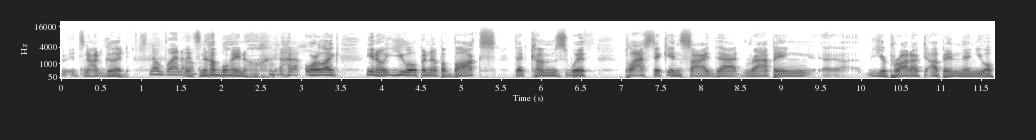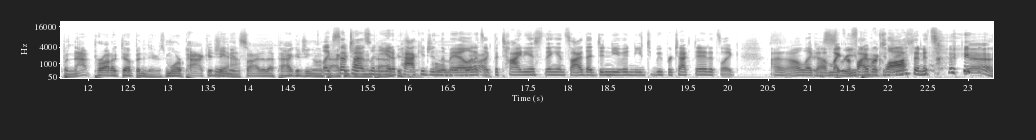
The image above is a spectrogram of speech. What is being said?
it's not good. It's no bueno. It's not bueno. or like, you know, you open up a box that comes with plastic inside that wrapping uh, your product up and then you open that product up and there's more packaging Yeah. inside of that packaging on like packaging sometimes on when you get a package in Oh the mail and it's like the tiniest thing inside that didn't even need to be protected. It's like I don't know, like a And three microfiber packaging? cloth, and it's like yeah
